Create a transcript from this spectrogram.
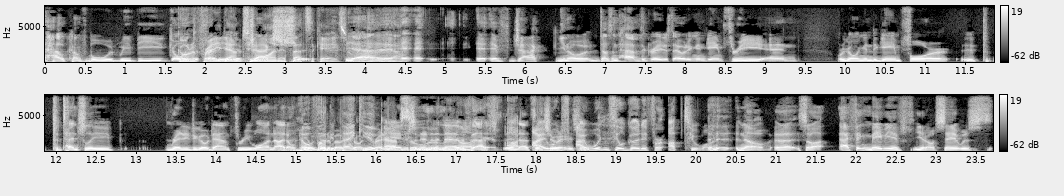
how comfortable would we be going, Going to to Freddie down if two Jack one sh- if that's the case. Yeah, whatever, i- i- i- if Jack, you know, doesn't have the greatest outing in Game Three, and we're going into Game Four, uh, potentially ready to go down three one, I don't No feel good about thank throwing you. Freddie Andersen into the net not. if that's, in that I, I situation. would, I wouldn't feel good if we're up to one. No. Uh, so I think maybe if you know, say it was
